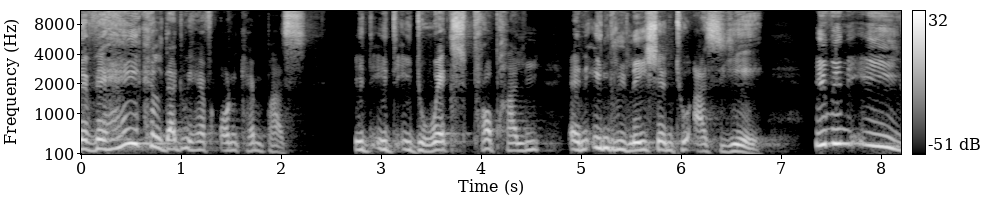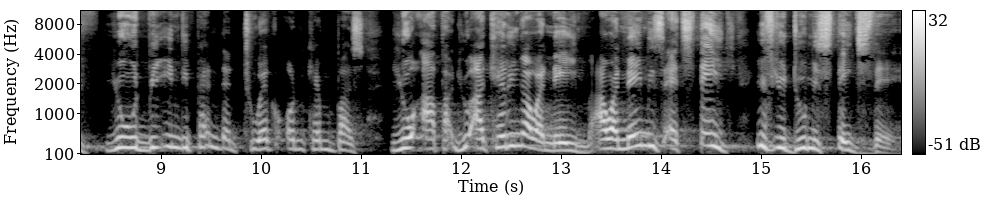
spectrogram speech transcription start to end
the vehicle that we have on campus it, it, it works properly and in relation to us here. Even if you would be independent to work on campus, you are, you are carrying our name. Our name is at stake if you do mistakes there.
